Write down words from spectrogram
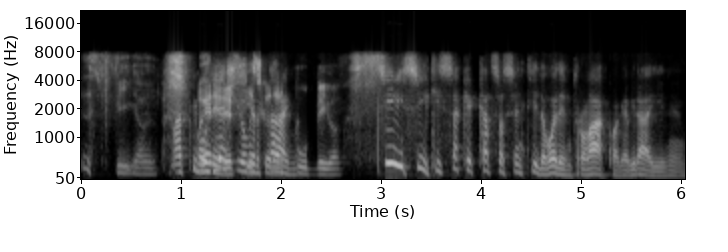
Sfiga, ma tipo magari 10 overtime. pubblico. Sì, sì, chissà che cazzo ha sentito, poi dentro l'acqua, capirai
